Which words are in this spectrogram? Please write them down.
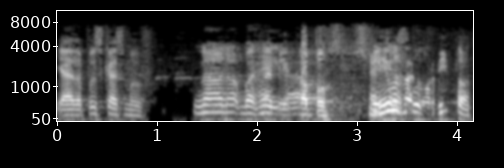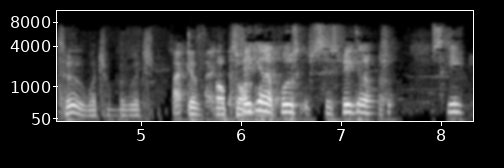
Yeah, the Puskas move. no, no, but hey, be a uh. And he was a Pu- gordito too, which which I- gives I- hope to speaking of Pus- speaking of ski, uh,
